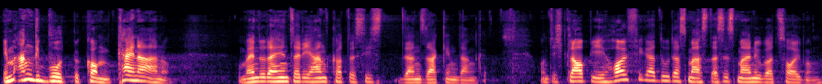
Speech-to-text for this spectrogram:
im Angebot bekommen, keine Ahnung. Und wenn du dahinter die Hand Gottes siehst, dann sag ihm Danke. Und ich glaube, je häufiger du das machst, das ist meine Überzeugung.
